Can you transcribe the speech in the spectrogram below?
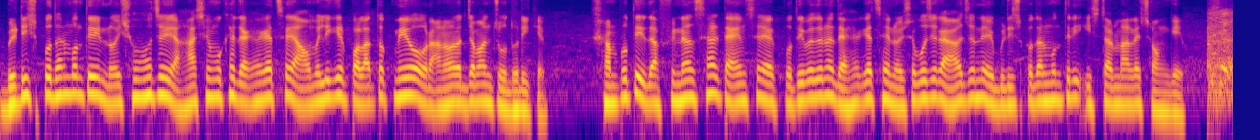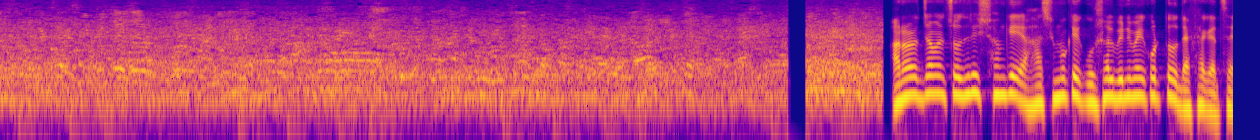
ব্রিটিশ প্রধানমন্ত্রীর নৈশভোজে হাসি মুখে দেখা গেছে আওয়ামী লীগের পলাতক মেয়র আনোয়ারুজ্জামান চৌধুরীকে। সম্প্রতি দ্য ফিনান্সিয়াল টাইমসের এক প্রতিবেদনে দেখা গেছে নৈশভোজের আয়োজনে ব্রিটিশ প্রধানমন্ত্রী ইস্টারমারের সঙ্গে। আনোয়ারুজ্জামান চৌধুরীর সঙ্গে হাসিমুখে কুশল বিনিময় করতেও দেখা গেছে।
